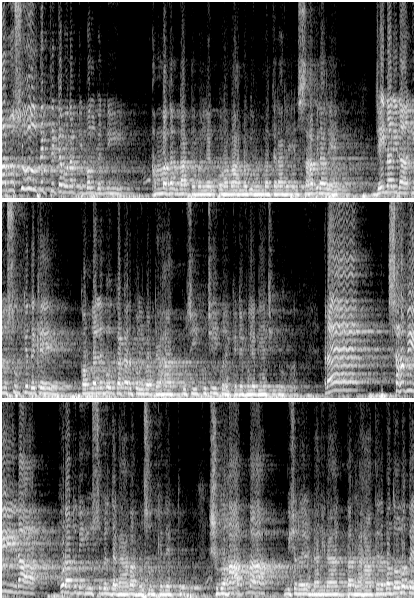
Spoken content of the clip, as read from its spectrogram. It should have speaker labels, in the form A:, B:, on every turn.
A: আমার রসুল দেখতে কেমন আপনি বলবেন নি আম্মাজান ডাকতে বললেন, ও আমার নবীর উম্মতেরা রে, সাহাবিরা রে, যেই নারীরা ইউসুফকে দেখে কমলা লেবু কাটার পরিবর্তে হাত কুচি কুচি করে কেটে ফেলে দিয়েছিল। রে সাহাবিরা, ওরা যদি ইউসুফের জায়গায় আমার রসুলকে দেখতো, শুধু হাত না, মিশরের নারীরা তাদের হাতের বদলতে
